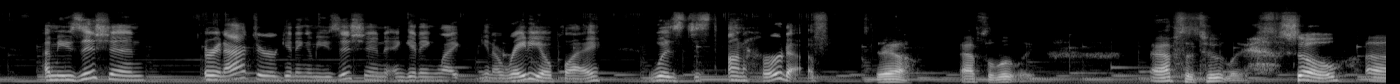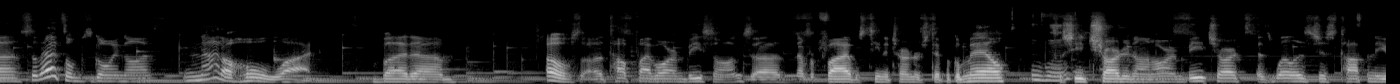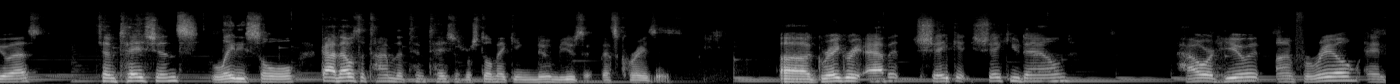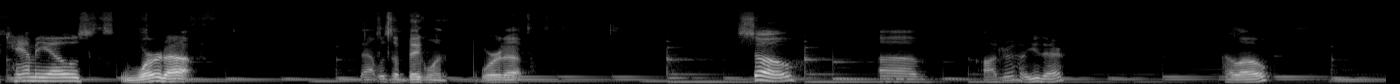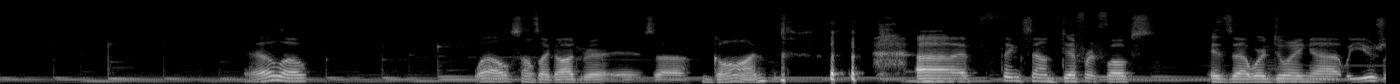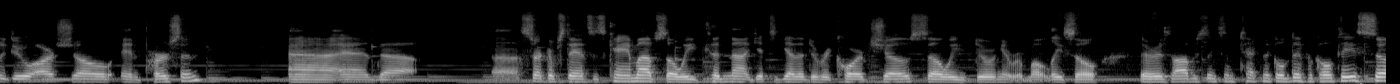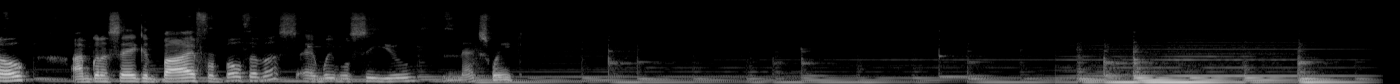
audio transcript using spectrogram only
a musician or an actor getting a musician and getting like, you know, radio play was just unheard of. Yeah, absolutely. Absolutely. So, uh, so that's what's going on. Not a whole lot, but um, oh, so, uh, top five R and B songs. Uh, number five was Tina Turner's "Typical Male." Mhm. So she charted on R and B charts as well as just top in the U.S. Temptations, Lady Soul. God, that was the time the Temptations were still making new music. That's crazy. Uh, Gregory Abbott, "Shake It, Shake You Down." Howard Hewitt, "I'm for Real," and Cameo's, "Word Up." That was a big one. Word Up. So, um, Audra, are you there? Hello? Hello. Well, sounds like Audra is uh, gone. uh, things sound different, folks, is uh, we're doing. Uh, we usually do our show in person, uh, and uh, uh, circumstances came up, so we could not get together to record shows. So we're doing it remotely. So there is obviously some technical difficulties. So I'm going to say goodbye for both of us, and we will see you next week.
